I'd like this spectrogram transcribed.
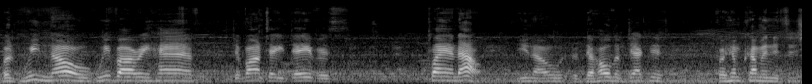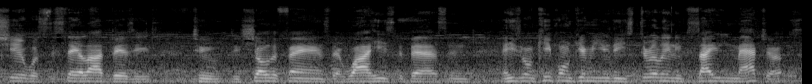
But we know we've already have Gervonta Davis planned out. You know, the whole objective for him coming into this year was to stay a lot busy, to, to show the fans that why he's the best, and, and he's going to keep on giving you these thrilling, exciting matchups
